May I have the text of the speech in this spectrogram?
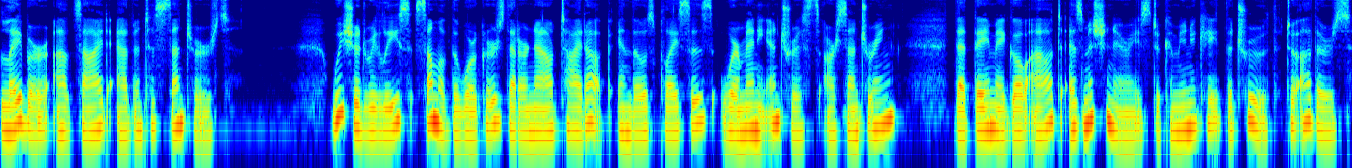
Labor outside Adventist centers. We should release some of the workers that are now tied up in those places where many interests are centering, that they may go out as missionaries to communicate the truth to others.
